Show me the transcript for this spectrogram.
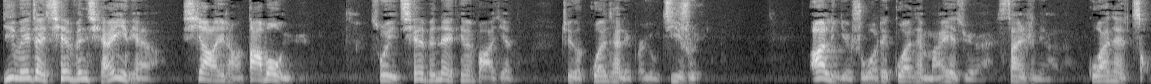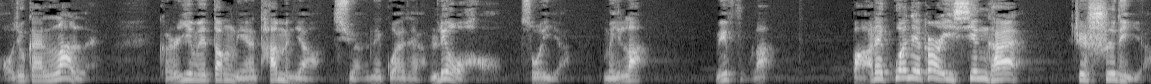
因为在迁坟前一天啊下了一场大暴雨，所以迁坟那天发现这个棺材里边有积水。按理说这棺材埋下去三十年了，棺材早就该烂了。可是因为当年他们家选的那棺材啊料好，所以啊没烂，没腐烂。把这棺材盖一掀开，这尸体呀。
